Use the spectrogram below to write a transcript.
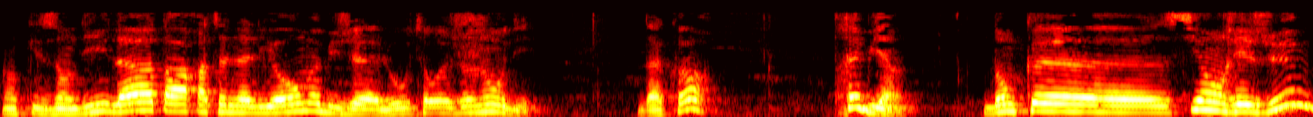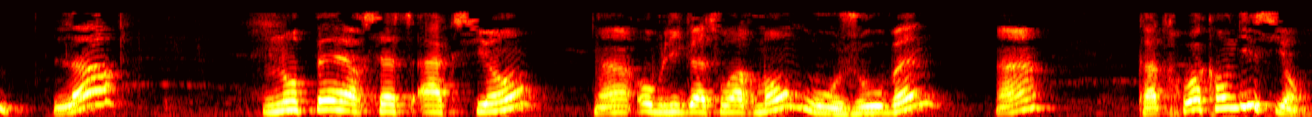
Donc ils ont dit la taqata lana jalut wa junudi. D'accord? Très bien. Donc euh, si on résume, là, on opère cette action hein, obligatoirement ou jouben hein, qu'à trois conditions.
